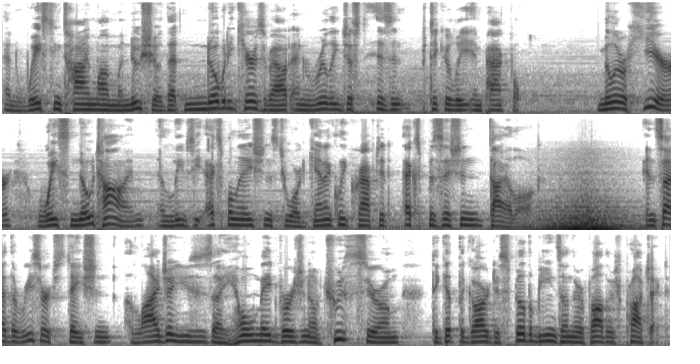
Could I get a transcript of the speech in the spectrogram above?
and wasting time on minutiae that nobody cares about and really just isn't particularly impactful. Millar here wastes no time and leaves the explanations to organically crafted exposition dialogue. Inside the research station, Elijah uses a homemade version of truth serum to get the guard to spill the beans on their father's project.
